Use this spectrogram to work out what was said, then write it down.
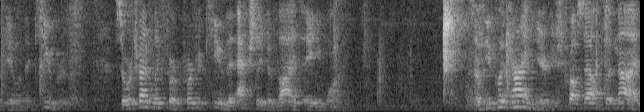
We're dealing with a cube root. So we're trying to look for a perfect cube that actually divides 81. So if you put 9 here, you just cross out and put 9,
